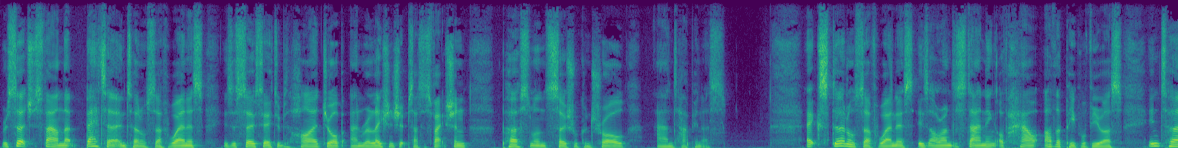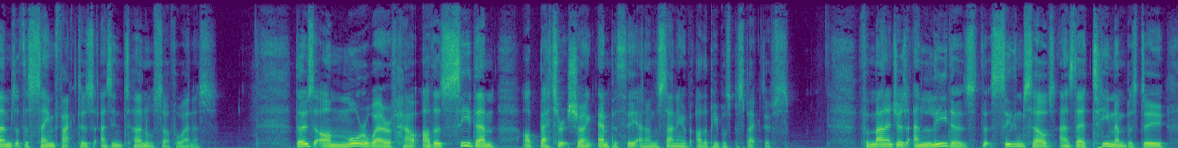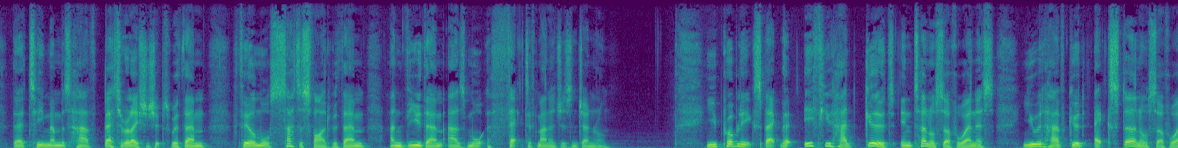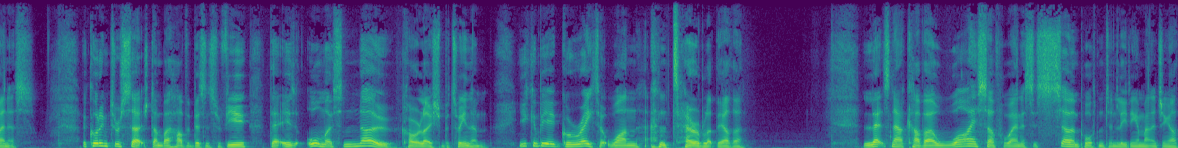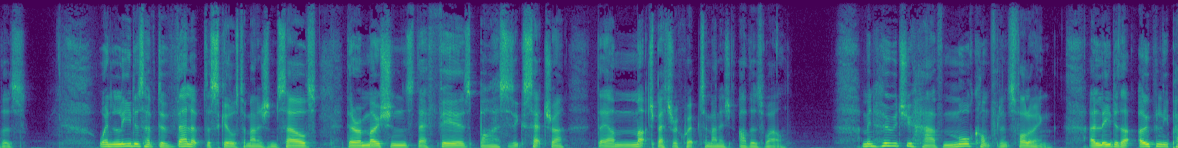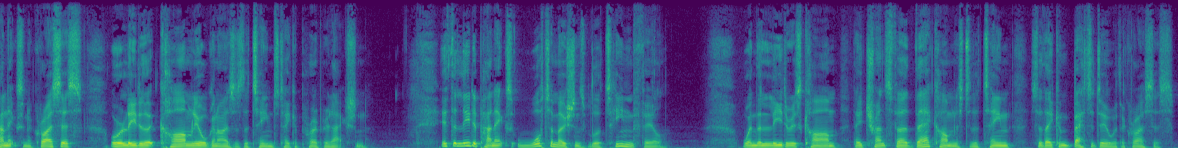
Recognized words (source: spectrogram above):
Researchers found that better internal self awareness is associated with higher job and relationship satisfaction, personal and social control, and happiness. External self awareness is our understanding of how other people view us in terms of the same factors as internal self awareness. Those that are more aware of how others see them are better at showing empathy and understanding of other people's perspectives. For managers and leaders that see themselves as their team members do, their team members have better relationships with them, feel more satisfied with them, and view them as more effective managers in general. You probably expect that if you had good internal self awareness, you would have good external self awareness. According to research done by Harvard Business Review, there is almost no correlation between them. You can be great at one and terrible at the other. Let's now cover why self awareness is so important in leading and managing others. When leaders have developed the skills to manage themselves, their emotions, their fears, biases, etc., they are much better equipped to manage others well. I mean, who would you have more confidence following? A leader that openly panics in a crisis, or a leader that calmly organises the team to take appropriate action? If the leader panics, what emotions will the team feel? When the leader is calm, they transfer their calmness to the team so they can better deal with the crisis.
